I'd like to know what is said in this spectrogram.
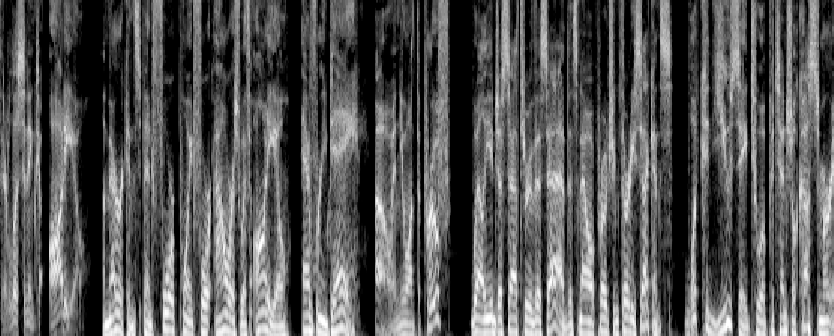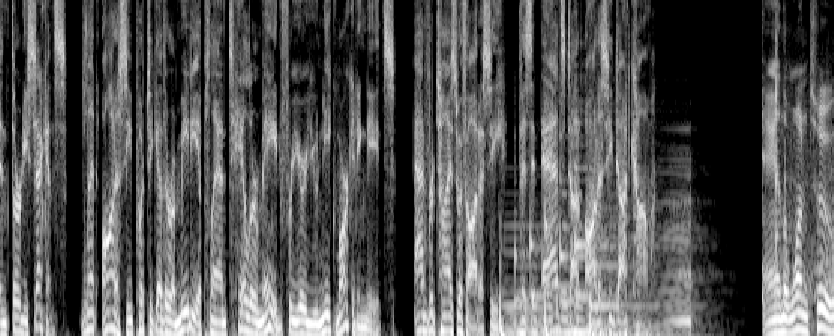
they're listening to audio. Americans spend 4.4 hours with audio every day. Oh, and you want the proof? Well, you just sat through this ad that's now approaching 30 seconds. What could you say to a potential customer in 30 seconds? Let Audacy put together a media plan tailor made for your unique marketing needs. Advertise with Audacy. Visit ads.audacy.com. And the 1 2.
